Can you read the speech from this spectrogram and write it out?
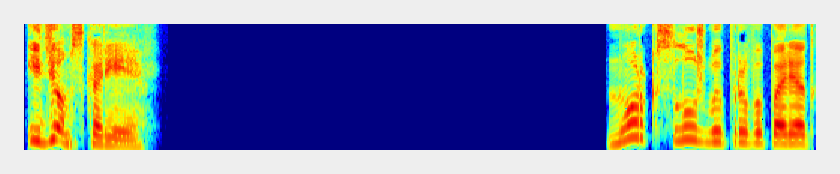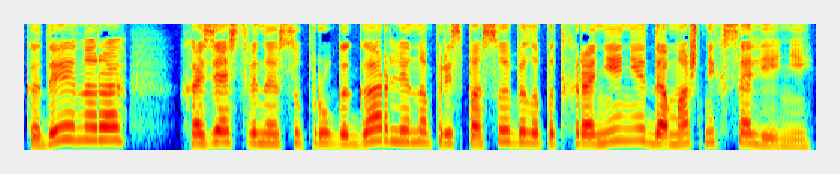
Идем скорее!» Морг службы правопорядка Дейнера хозяйственная супруга Гарлина приспособила под хранение домашних солений.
